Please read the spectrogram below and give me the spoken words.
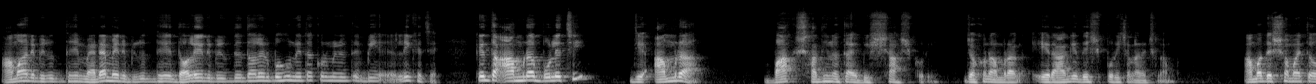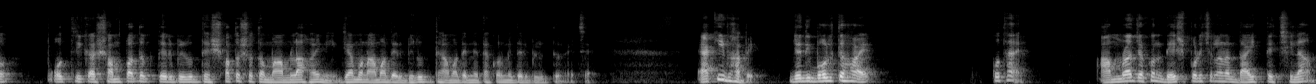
আমার বিরুদ্ধে, ম্যাডামের বিরুদ্ধে, দলের বিরুদ্ধে, দলের বহু নেতাকর্মীর বিরুদ্ধে লিখেছে। কিন্তু আমরা বলেছি যে আমরা বাক স্বাধীনতায় বিশ্বাস করি, যখন আমরা এর আগে দেশ পরিচালনা ছিলাম। আমাদের সময় তো পত্রিকার সম্পাদকদের বিরুদ্ধে শত শত মামলা হয়নি, যেমন আমাদের বিরুদ্ধে, আমাদের নেতাকর্মীদের বিরুদ্ধে হয়েছে। একইভাবে যদি বলতে হয়, কোথায়? আমরা যখন দেশ পরিচালনার দায়িত্বে ছিলাম,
